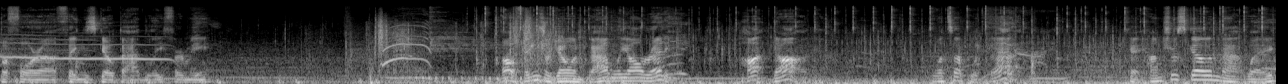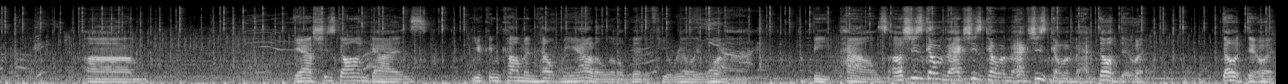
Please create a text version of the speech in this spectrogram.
before uh, things go badly for me. Oh, things are going badly already. Hot dog. What's up with that? Okay, Huntress going that way. Um, yeah, she's gone, guys you can come and help me out a little bit if you really want to be pals. Oh, she's coming back, she's coming back, she's coming back. Don't do it. Don't do it.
